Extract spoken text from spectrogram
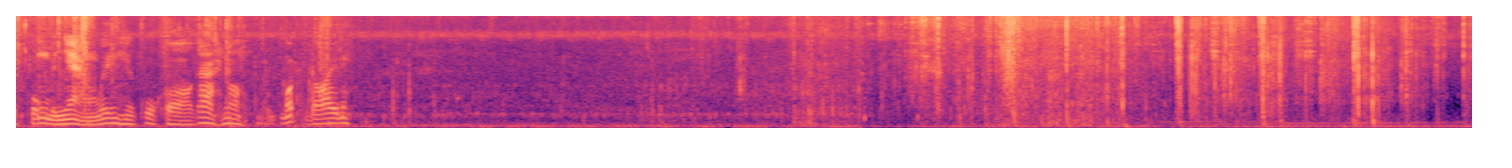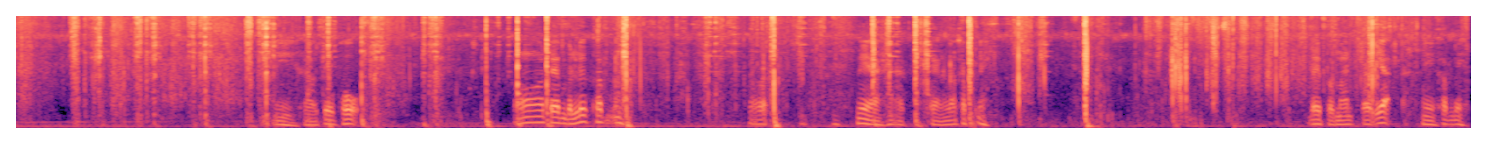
พุดพงเป็นอย่างไว้เหี่ยกูกอกะเนาะมดดอยนี่นี่ขาวเจ้าโพอ๋อแต่บรรลึกครับเนี่ยแข็งแล้วครับนี่ได้ประมาณตัวเอะนี่ครับนี่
